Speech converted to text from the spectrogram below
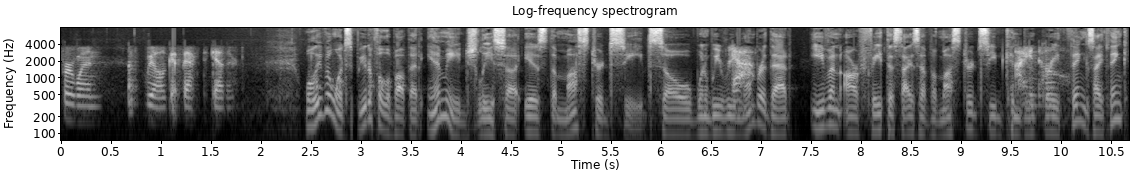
for when we all get back together. Well, even what's beautiful about that image, Lisa, is the mustard seed. So when we remember that, even our faith the size of a mustard seed can I do know. great things. I think,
